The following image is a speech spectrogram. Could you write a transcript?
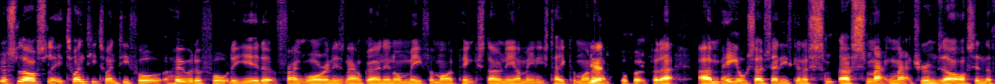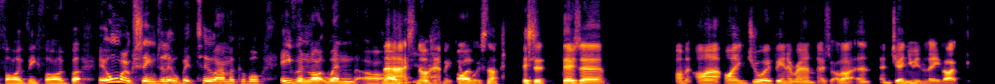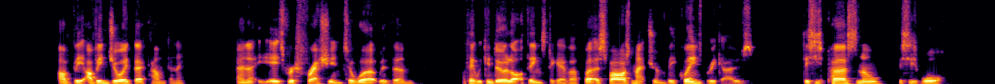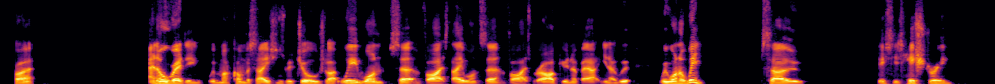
Just lastly, 2024, who would have thought the year that Frank Warren is now going in on me for my pink stony? I mean, he's taken one yeah. out of the book for that. Um, he also said he's going to sm- uh, smack Matchroom's ass in the 5v5, but it almost seems a little bit too amicable. Even like when. Uh, nah, I, it's not amicable. I've... It's not. Listen, there's a. I I, I enjoy being around those, like, and, and genuinely, like, I've be, I've enjoyed their company and it's refreshing to work with them. I think we can do a lot of things together. But as far as Matchroom v Queensberry goes, this is personal. This is war, right? And already with my conversations with George, like we want certain fights, they want certain fights. We're arguing about, you know, we we want to win. So this is history.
